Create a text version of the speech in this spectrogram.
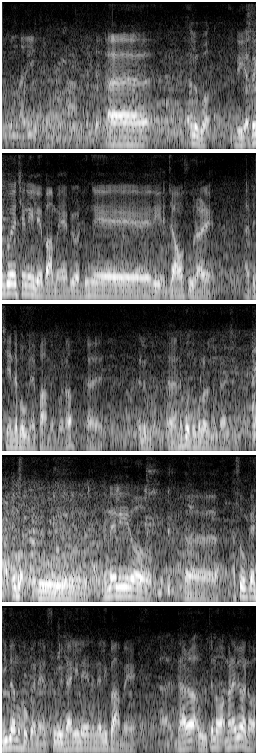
လူပုံစံလေးတွေဖြစ်မှာအဲအဲ့လိုပေါ့ဒီအသေးကွဲချင်းလေးလည်းပါမယ်ပြီးတော့လူငယ်တွေအကြောင်းဆိုထားတဲ့အဲတခြင်းတစ်ပုတ်လည်းပါမယ်ပေါ့နော်အဲအဲ့လိုပေါ့အဲနှစ်ပုတ်သုံးပုတ်လောက်လုပ်ထားရရှိအေးပေါ့ဟိုနည်းနည်းလေးတော့ အဲအစိုးကကြီးပဲမဟုတ်ဘဲနဲ့ story line လေးလည်းနည်းနည်းလေးပါမယ်အဲဒါတော့ဟိုကျွန်တော်အမှန်တမ်းပြောရင်တော့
